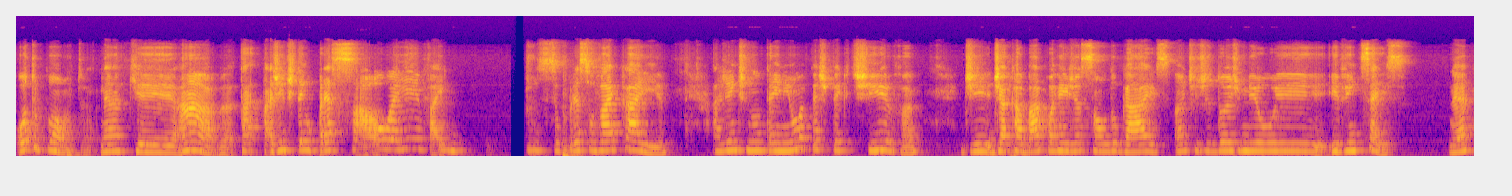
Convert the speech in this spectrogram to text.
Outro ponto, né? Que ah, tá, a gente tem o pré-sal aí, vai, se o preço vai cair. A gente não tem nenhuma perspectiva de, de acabar com a rejeição do gás antes de 2026, né?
